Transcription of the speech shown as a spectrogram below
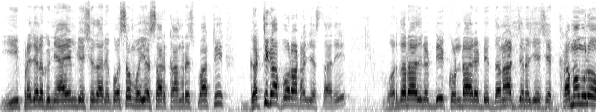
ఈ ప్రజలకు న్యాయం చేసేదానికోసం వైఎస్ఆర్ కాంగ్రెస్ పార్టీ గట్టిగా పోరాటం చేస్తుంది. వరదరాజిరెడ్డి కొండారెడ్డి ధనార్జన చేసే క్రమంలో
